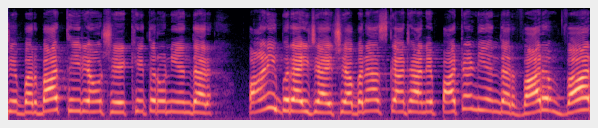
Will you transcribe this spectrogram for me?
જે બરબાદ થઈ રહ્યો છે, ખેતરોની અંદર પાણી ભરાઈ જાય છે. આ બનાસકાંઠા અને પાટણની અંદર વારંવાર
